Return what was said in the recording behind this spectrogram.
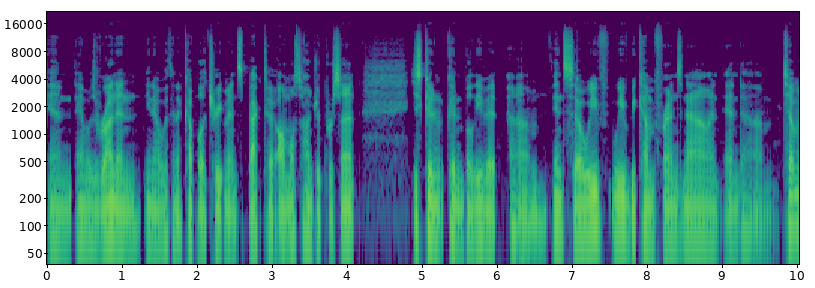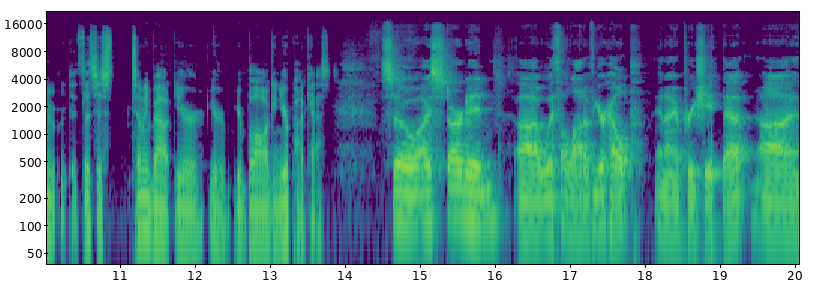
and and was running, you know, within a couple of treatments back to almost hundred percent just couldn't couldn't believe it. Um, and so we've we've become friends now. And and um, tell me, let's just tell me about your your your blog and your podcast. So I started uh, with a lot of your help, and I appreciate that. Uh,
